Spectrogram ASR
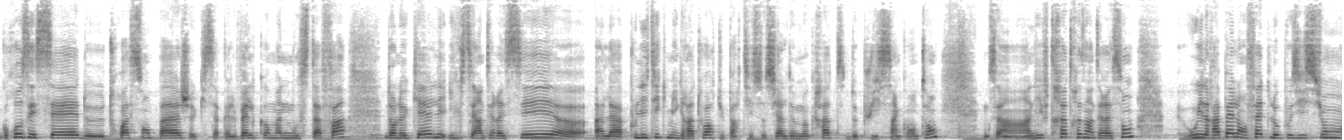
gros essai de 300 pages qui s'appelle Welcome Mustafa, dans lequel il s'est intéressé à la politique migratoire du Parti social-démocrate depuis 50 ans. Donc c'est un livre très très intéressant où il rappelle en fait l'opposition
